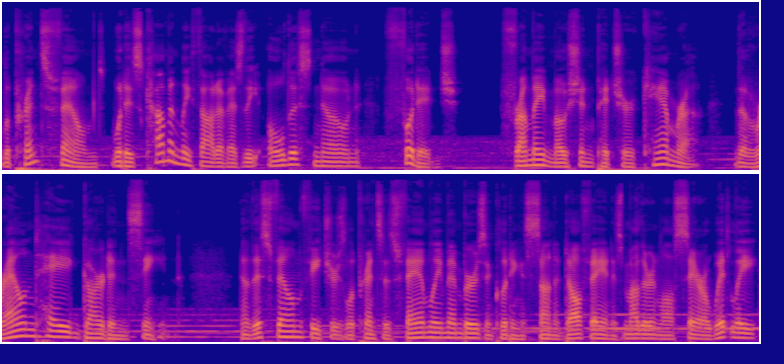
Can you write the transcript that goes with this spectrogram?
Le Prince filmed what is commonly thought of as the oldest known footage from a motion picture camera, the Roundhay Garden scene. Now, this film features Le Prince's family members, including his son Adolphe and his mother in law Sarah Whitley,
